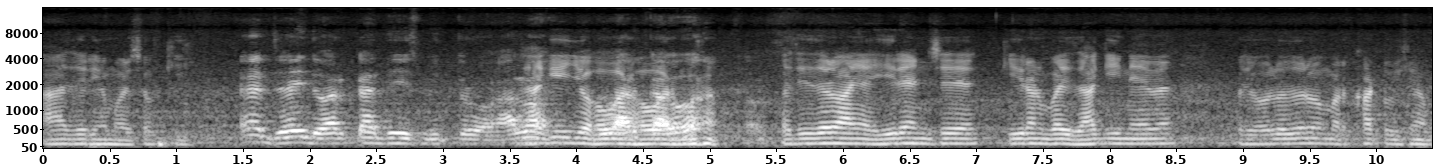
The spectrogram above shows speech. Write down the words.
આ જરી અમારી સખી. જય દ્વારકાધીશ મિત્રો. લાગી ગયો હવાર હવારમાં પછી જરો અહીંયા હિરેન છે કિરણભાઈ જાગીને આવે. પછી ઓલો જરો અમારે ખાટું છે આમ.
